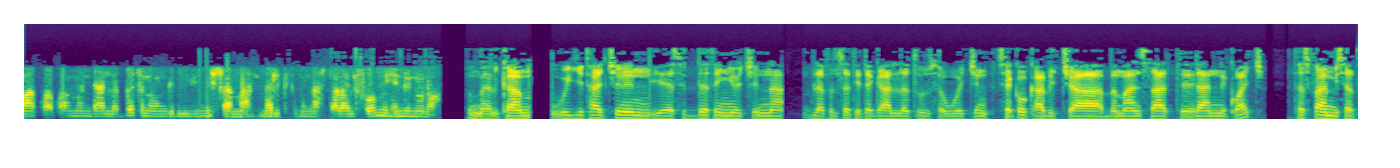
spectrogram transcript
ማቋቋም እንዳለበት ነው እንግዲህ የሚሰማን መልዕክት የምናስተላልፈውም ይህንኑ ነው። መልካም ውይይታችንን የስደተኞችና ለፍልሰት የተጋለጡ ሰዎችን ሰቆቃ ብቻ በማንሳት ዳንቋጭ ተስፋ የሚሰጡ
